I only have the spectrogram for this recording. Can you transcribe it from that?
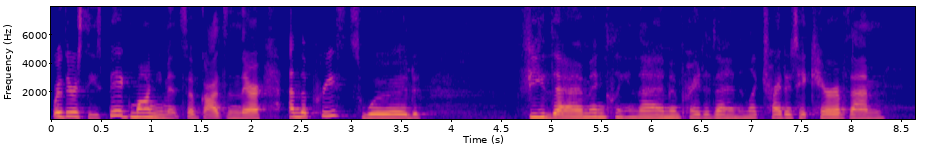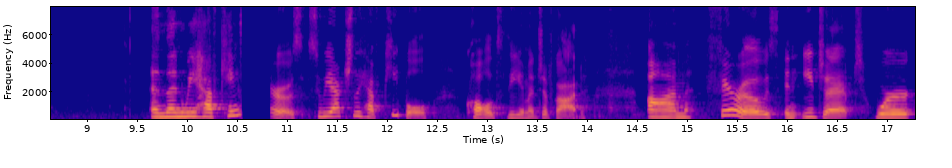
where there's these big monuments of gods in there, and the priests would feed them and clean them and pray to them and like try to take care of them. And then we have kings and pharaohs. So we actually have people called the image of God. Um, pharaohs in Egypt were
